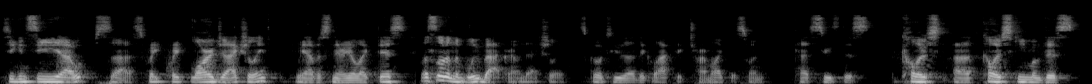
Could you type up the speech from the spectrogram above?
So you can see, uh, whoops, uh, it's quite, quite large actually. We have a scenario like this. Let's load in the blue background actually. Let's go to uh, the Galactic Charm like this one. Kind of suits this color, uh, color scheme of this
